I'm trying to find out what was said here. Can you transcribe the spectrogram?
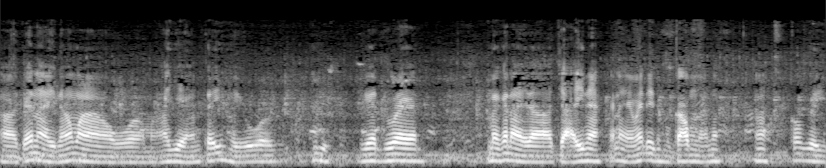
À, cái này nó màu ờ, mạ vàng tí hiệu ờ, red red. Mấy cái này là chạy nè cái này mới đi Hồng Kông nè nè. Ha, có ghi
